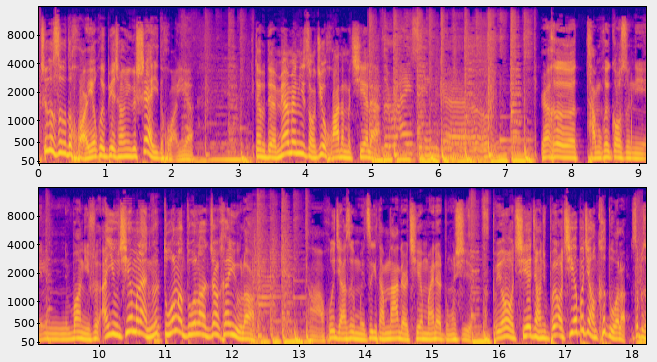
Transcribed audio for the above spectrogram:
这个时候的谎言会变成一个善意的谎言，对不对？明明你早就花那么钱了，然后他们会告诉你，问你说，哎，有钱没了？你说多了多了，这还有了。啊，回家时候每次给他们拿点钱买点东西，不要钱讲就不要钱不讲可多了，是不是？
